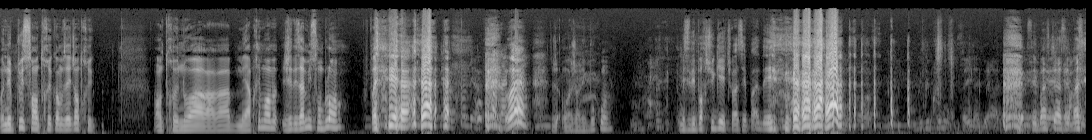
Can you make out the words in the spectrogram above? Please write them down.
on est plus entre, comme vous avez dit, entre entre noirs, arabes. Mais après, moi, j'ai des amis qui sont blancs. hein. ouais. Je- ouais, j'en ai beaucoup. hein. Mais c'est des Portugais, tu vois, c'est pas des. Sébastien, Sébastien.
